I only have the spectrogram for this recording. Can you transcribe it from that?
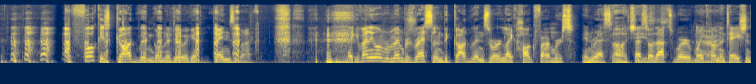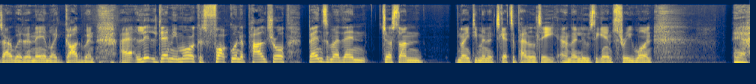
the fuck is Godwin going to do against Benzema? like if anyone remembers wrestling, the Godwins were like hog farmers in wrestling. Oh, That's- so that's where my All right. connotations are with a name like Godwin. Uh, a little Demi Moore because fuck Gwyneth Paltrow. Benzema then just on 90 minutes gets a penalty and I lose the game 3 1. Yeah.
